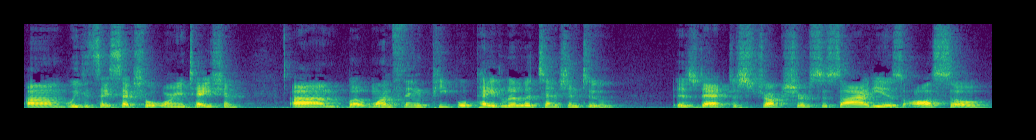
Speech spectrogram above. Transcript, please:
Um, we could say sexual orientation. Um, but one thing people paid little attention to is that the structure of society is also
